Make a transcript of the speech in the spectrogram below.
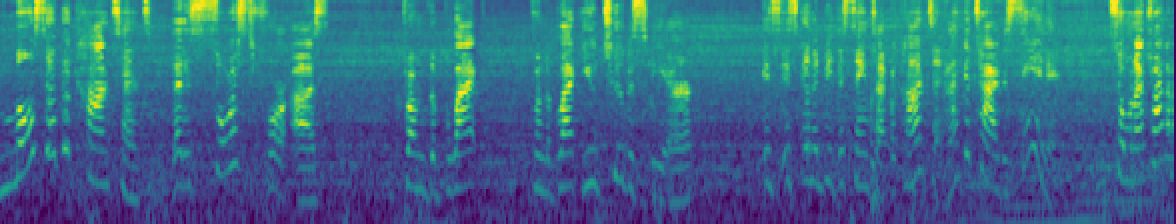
most of the content that is sourced for us from the black from the black YouTube sphere is, is going to be the same type of content. And I get tired of seeing it. So when I try to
